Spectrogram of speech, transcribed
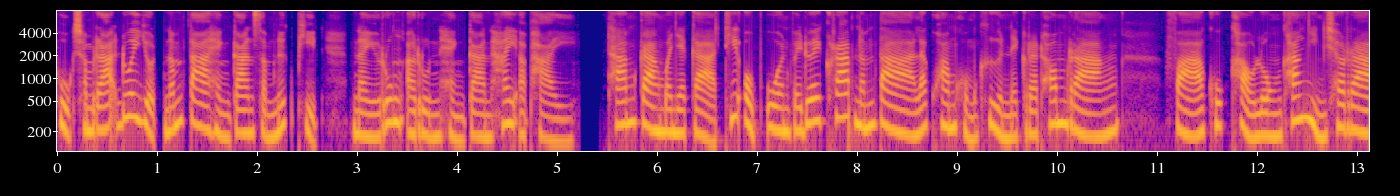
ถูกชำระด้วยหยดน้ำตาแห่งการสำนึกผิด ในรุ่งอรุณแห่งการให้อภัย ท่ามกลางบรรยากาศที่อบอวลไปด้วยคราบน้ำตาและความขมขื่นในกระท่อมร้างฟ้าคุกเข่าลงข้างหญิงชรา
